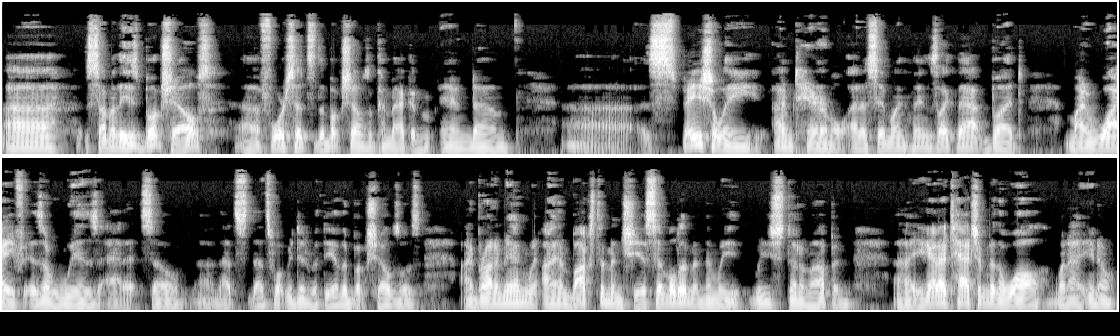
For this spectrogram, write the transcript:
uh, some of these bookshelves. Uh, four sets of the bookshelves will come back and and um, uh, spatially, I'm terrible at assembling things like that, but my wife is a whiz at it. So uh, that's that's what we did with the other bookshelves. Was I brought them in, I unboxed them, and she assembled them, and then we we stood them up and uh, you got to attach them to the wall. When I, you know,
